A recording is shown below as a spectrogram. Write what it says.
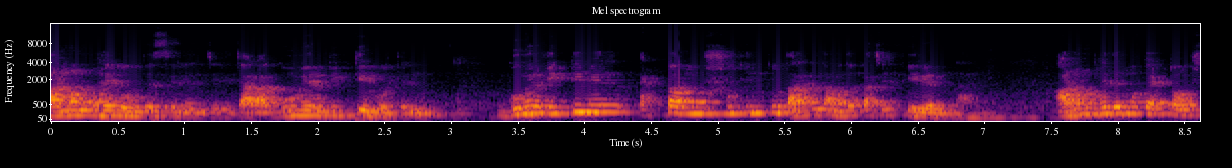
আরমান ভাই বলতেছিলেন যে যারা গুমের ভিকটিম হতেন, গুমের ভিকটিমের একটা অংশ কিন্তু তারা কিন্তু আমাদের কাছে ফিরেন নাই। আরমান ভাইদের মতো একটা অংশ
